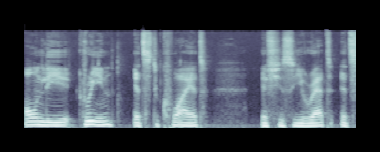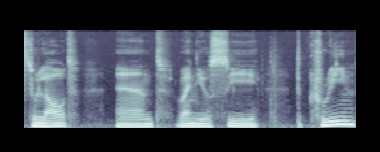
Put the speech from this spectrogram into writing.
only green, it's too quiet. If you see red, it's too loud. And when you see the green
